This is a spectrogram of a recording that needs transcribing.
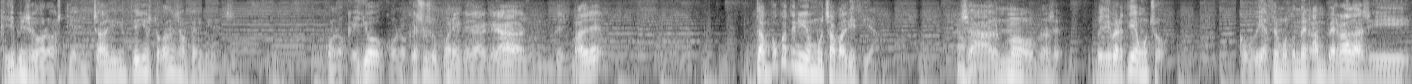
Que yo pienso, hostia, hay un chaval de 15 años tocando en San Fermines con lo que yo, con lo que eso supone, que era un desmadre. Tampoco he tenido mucha malicia. O sea, no, no sé, me divertía mucho. Como voy a hacer un montón de gamberradas y,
